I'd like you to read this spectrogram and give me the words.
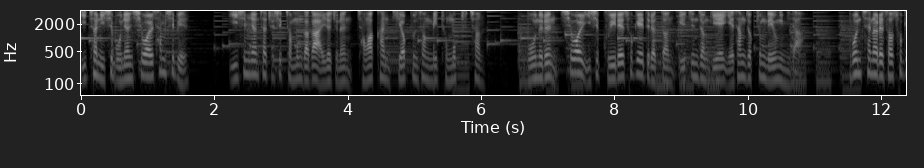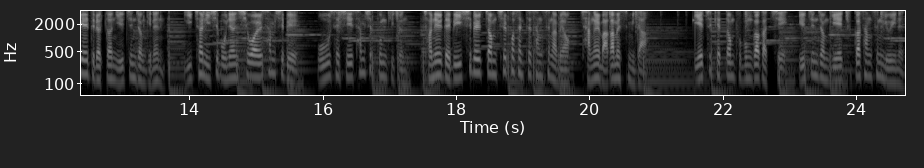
2025년 10월 30일 20년차 주식 전문가가 알려주는 정확한 기업 분석 및 종목 추천. 오늘은 10월 29일에 소개해드렸던 일진전기의 예상 적중 내용입니다. 본 채널에서 소개해드렸던 일진전기는 2025년 10월 30일 오후 3시 30분 기준 전일 대비 11.7% 상승하며 장을 마감했습니다. 예측했던 부분과 같이 일진전기의 주가 상승 요인은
